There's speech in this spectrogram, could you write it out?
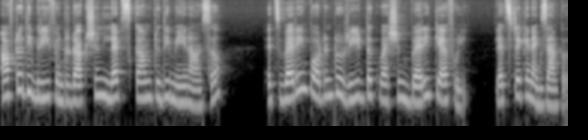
After the brief introduction, let's come to the main answer it's very important to read the question very carefully. Let's take an example.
